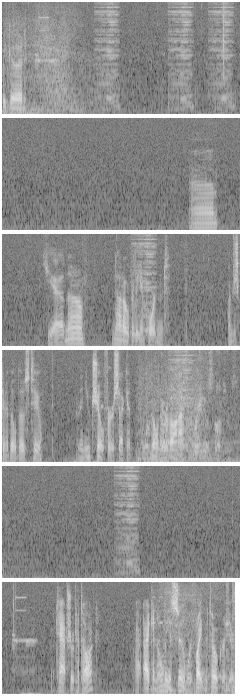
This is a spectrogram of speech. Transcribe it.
Be good. Um, yeah, no, not overly important. I'm just gonna build those two. And then you chill for a second. We're Going to Revanna. Hunters. Captured Ha'tak? I, I can only assume we're fighting the Tok'ra here.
